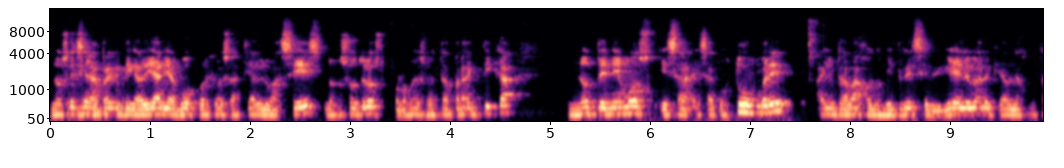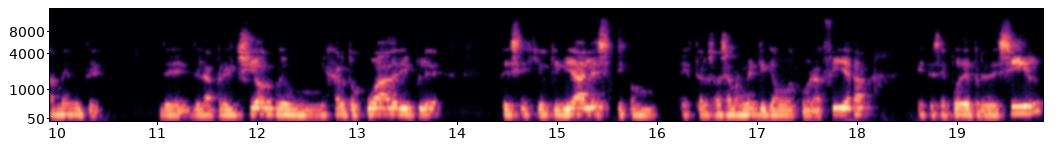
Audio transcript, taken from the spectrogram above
no sé si en la práctica diaria vos, por ejemplo, Sebastián, lo haces, nosotros, por lo menos en nuestra práctica, no tenemos esa, esa costumbre. Hay un trabajo en 2013 de Gelber que habla justamente de, la predicción de un injerto cuádriple de isquiotibiales y con esta resonancia magnética o ecografía este, se puede predecir.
